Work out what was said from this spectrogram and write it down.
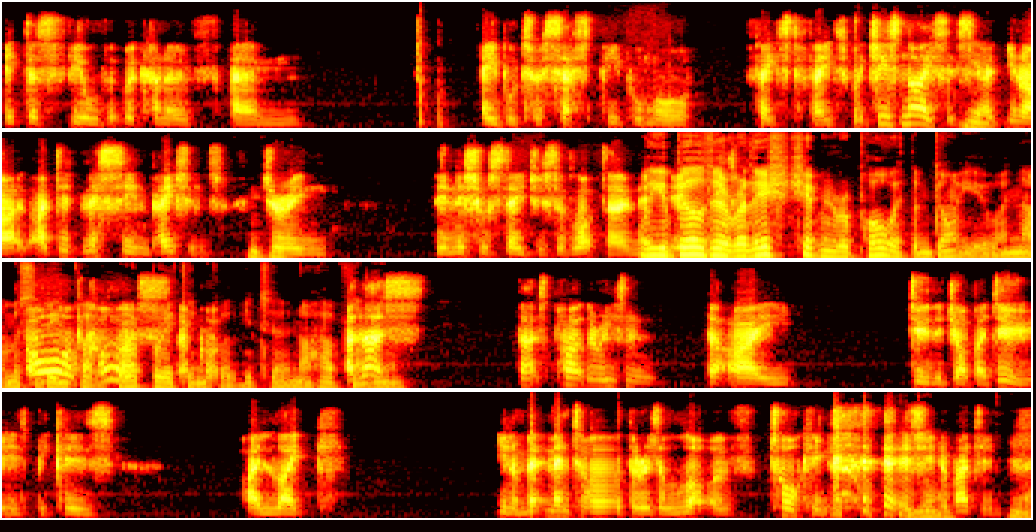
it does feel that we're kind of um, able to assess people more face to face, which is nice. It's Yeah. you know I, I did miss seeing patients Mhm. during the initial stages of lockdown. Well, you it- build a relationship and rapport with them, don't you? And that must have Oh, been quite course, heartbreaking for you to not have and that. that's that's part of the reason that I do the job I do is because I like you know mental health. There is a lot of talking, as Yeah. you'd imagine, Yeah.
